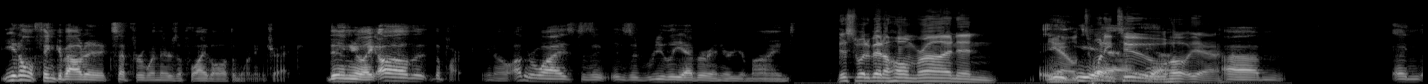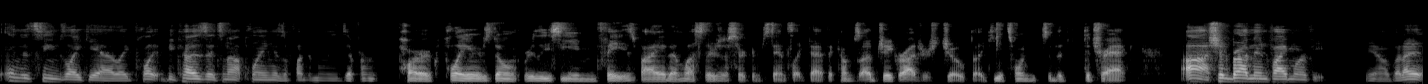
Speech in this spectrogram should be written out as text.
you don't think about it except for when there's a fly ball at the warning track. Then you're like, oh, the, the park. You know, otherwise, does it is it really ever enter your mind? This would have been a home run, and you know, yeah, 22. Yeah. Ho- yeah. Um, and and it seems like yeah, like play, because it's not playing as a fundamentally different park, players don't really seem fazed by it unless there's a circumstance like that that comes up. Jake Rogers joked like he hits one to the, the track. Ah, should have brought him in five more feet. You know, but I,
